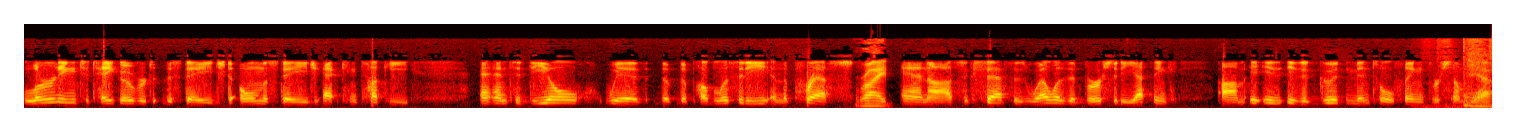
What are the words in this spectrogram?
learning to take over the stage, to own the stage at Kentucky, and, and to deal with the, the publicity and the press Right. and uh, success as well as adversity, I think um, is, is a good mental thing for someone. Yeah,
